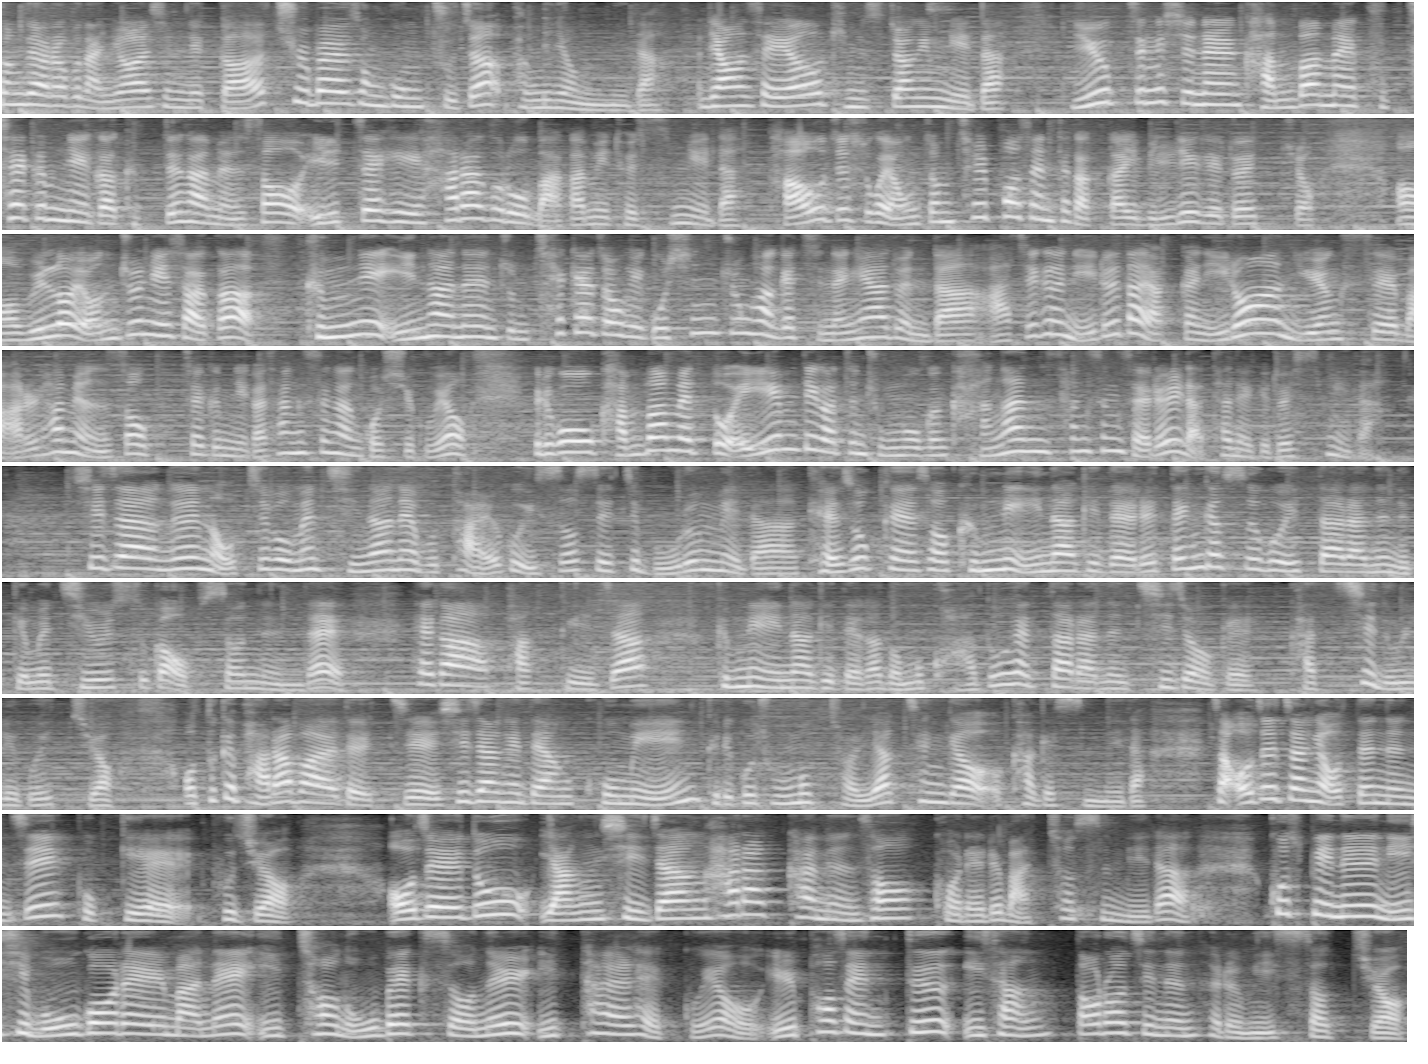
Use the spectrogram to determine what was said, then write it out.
시청자 여러분 안녕하십니까? 출발 성공 투자 박민영입니다. 안녕하세요. 김수정입니다. 뉴욕 증시는 간밤에 국채 금리가 급등하면서 일제히 하락으로 마감이 됐습니다. 다우 지수가 0.7% 가까이 밀리기도 했죠. 어, 윌러 연준 이사가 금리 인하는 좀 체계적이고 신중하게 진행해야 된다. 아직은 이르다 약간 이러한 뉘앙스의 말을 하면서 국채 금리가 상승한 것이고요. 그리고 간밤에 또 AMD 같은 종목은 강한 상승세를 나타내기도 했습니다. 시장은 어찌 보면 지난해부터 알고 있었을지 모릅니다. 계속해서 금리 인하 기대를 땡겨 쓰고 있다라는 느낌을 지울 수가 없었는데 해가 바뀌자 금리 인하 기대가 너무 과도했다라는 지적에 같이 눌리고 있죠. 어떻게 바라봐야 될지 시장에 대한 고민 그리고 종목 전략 챙겨가겠습니다. 자, 어제 장이 어땠는지 복귀해 보죠. 어제도 양시장 하락하면서 거래를 마쳤습니다. 코스피는 25거래일 만에 2,500선을 이탈했고요. 1% 이상 떨어지는 흐름이 있었죠.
